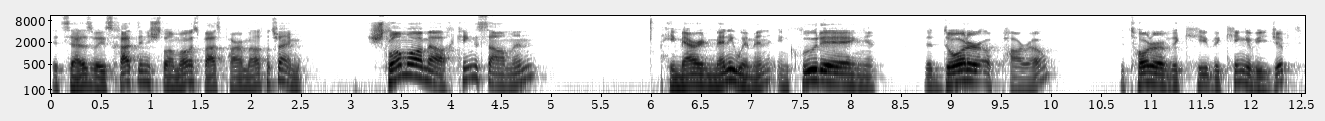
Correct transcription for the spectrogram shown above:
it says, Veischatin Shlomo Espas Paramelech Mitzrayim. Shlomo King Solomon, he married many women, including the daughter of Paro, the daughter of the king, the king of Egypt.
